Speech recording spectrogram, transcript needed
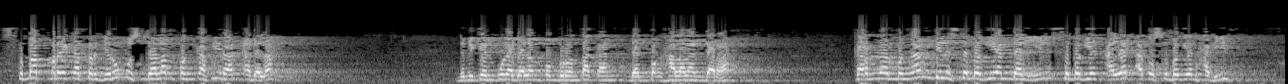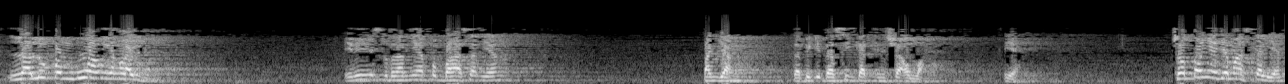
sebab mereka terjerumus dalam pengkafiran adalah demikian pula dalam pemberontakan dan penghalalan darah karena mengambil sebagian dalil, sebagian ayat atau sebagian hadis, lalu membuang yang lain. Ini sebenarnya pembahasan yang panjang, tapi kita singkat insya Allah. Iya. Contohnya jemaah sekalian,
